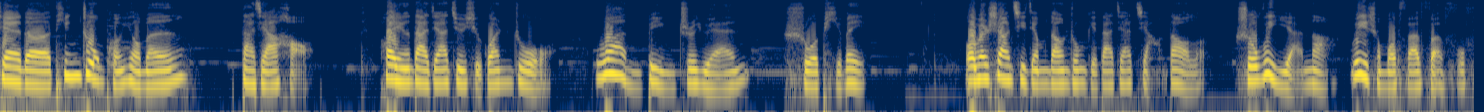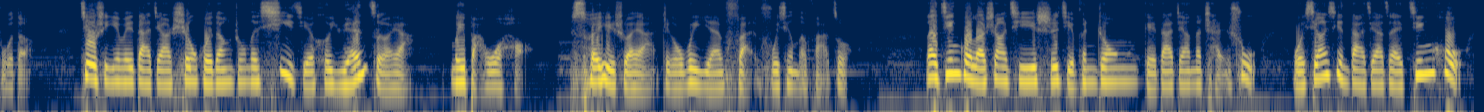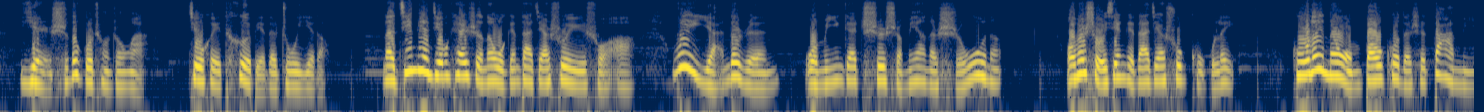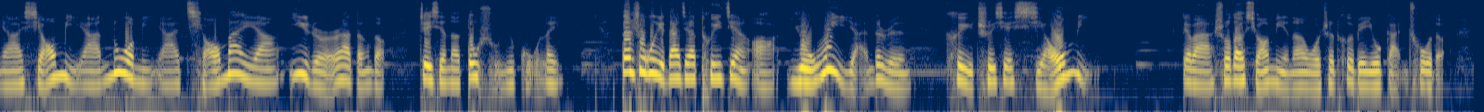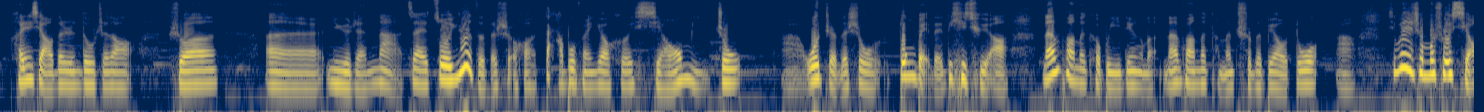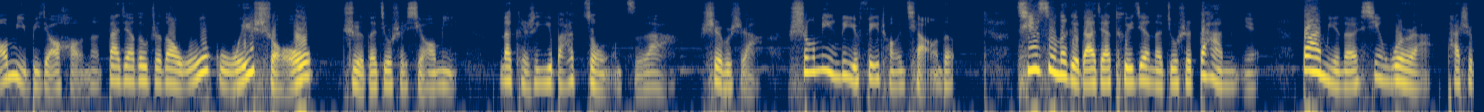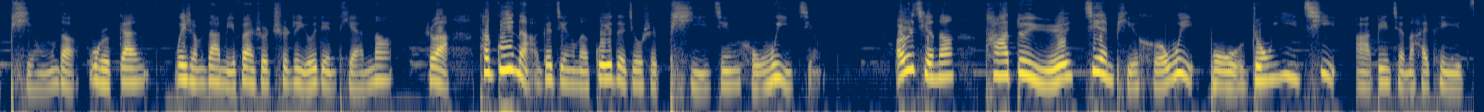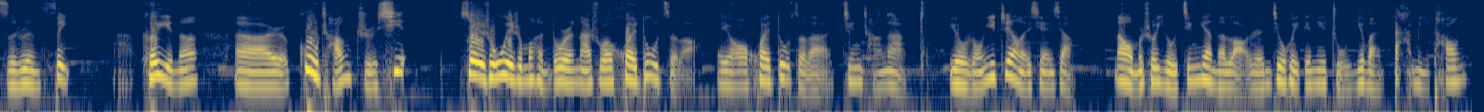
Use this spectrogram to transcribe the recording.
亲爱的听众朋友们，大家好！欢迎大家继续关注《万病之源说脾胃》。我们上期节目当中给大家讲到了，说胃炎呢为什么反反复复的，就是因为大家生活当中的细节和原则呀没把握好，所以说呀这个胃炎反复性的发作。那经过了上期十几分钟给大家的阐述。我相信大家在今后饮食的过程中啊，就会特别的注意的。那今天节目开始呢，我跟大家说一说啊，胃炎的人我们应该吃什么样的食物呢？我们首先给大家说谷类，谷类呢，我们包括的是大米啊、小米啊、糯米啊、荞麦呀、薏仁啊等等，这些呢都属于谷类。但是我给大家推荐啊，有胃炎的人可以吃一些小米。对吧？说到小米呢，我是特别有感触的。很小的人都知道，说，呃，女人呐，在坐月子的时候，大部分要喝小米粥啊。我指的是我东北的地区啊，南方的可不一定了。南方的可能吃的比较多啊。为什么说小米比较好呢？大家都知道，五谷为首，指的就是小米，那可是一把种子啊，是不是啊？生命力非常强的。其次呢，给大家推荐的就是大米。大米呢，性味儿啊，它是平的，味儿甘。为什么大米饭说吃着有点甜呢？是吧？它归哪个经呢？归的就是脾经和胃经。而且呢，它对于健脾和胃、补中益气啊，并且呢，还可以滋润肺啊，可以呢，呃，固肠止泻。所以说，为什么很多人呢说坏肚子了？哎呦，坏肚子了，经常啊。有容易这样的现象，那我们说有经验的老人就会给你煮一碗大米汤，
